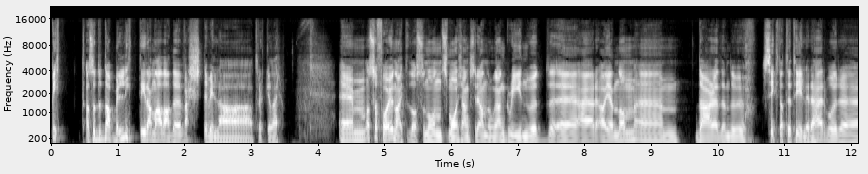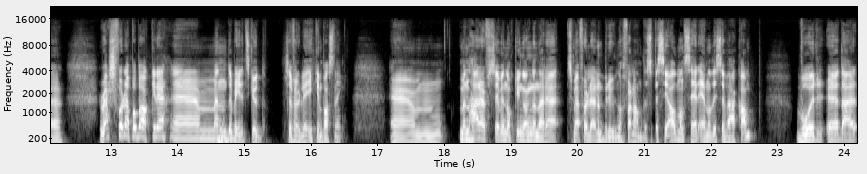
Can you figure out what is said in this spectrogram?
bit, altså det dabber litt av da, det verste Villa-trøkket der. Um, og så får United også noen små sjanser i andre omgang. Greenwood eh, er igjennom. Um, da er det den du sikta til tidligere her, hvor eh, Rashford er på bakre, eh, men det blir et skudd. Selvfølgelig, ikke en pasning. Em, men her ser vi nok en gang den der, som jeg føler er en Bruno Fernandes-spesial. Man ser en av disse hver kamp, hvor eh, det er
